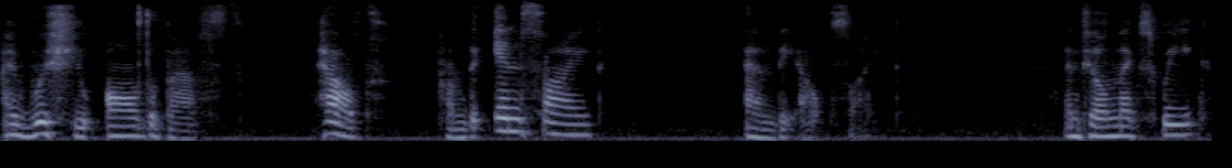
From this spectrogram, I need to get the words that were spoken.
I wish you all the best. Health from the inside and the outside. Until next week,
